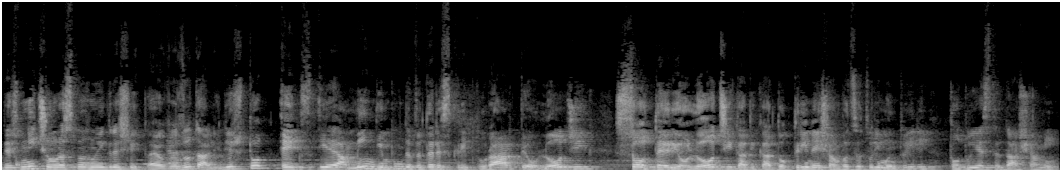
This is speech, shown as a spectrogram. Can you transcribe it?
Deci niciun răspuns nu e greșit. Ai văzut, Ali? Deci tot ex- e amin din punct de vedere scripturar, teologic, soteriologic, adică a doctrinei și a învățăturii mântuirii, totul este da și amin.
